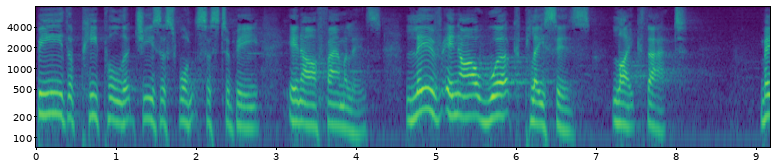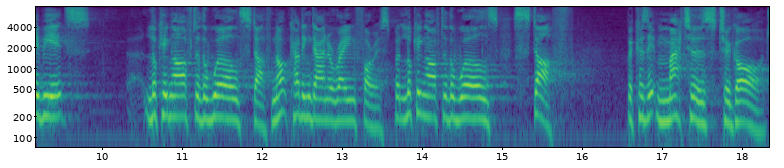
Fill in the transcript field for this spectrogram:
Be the people that Jesus wants us to be in our families. Live in our workplaces like that. Maybe it's uh, looking after the world's stuff, not cutting down a rainforest, but looking after the world's stuff because it matters to God.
